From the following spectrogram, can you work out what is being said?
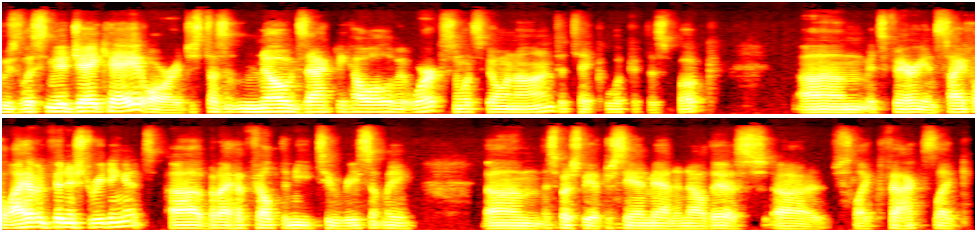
who's listening to JK or just doesn't know exactly how all of it works and what's going on to take a look at this book. Um, it's very insightful. I haven't finished reading it, uh, but I have felt the need to recently, um, especially after Sandman and now this. Uh, just like facts, like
